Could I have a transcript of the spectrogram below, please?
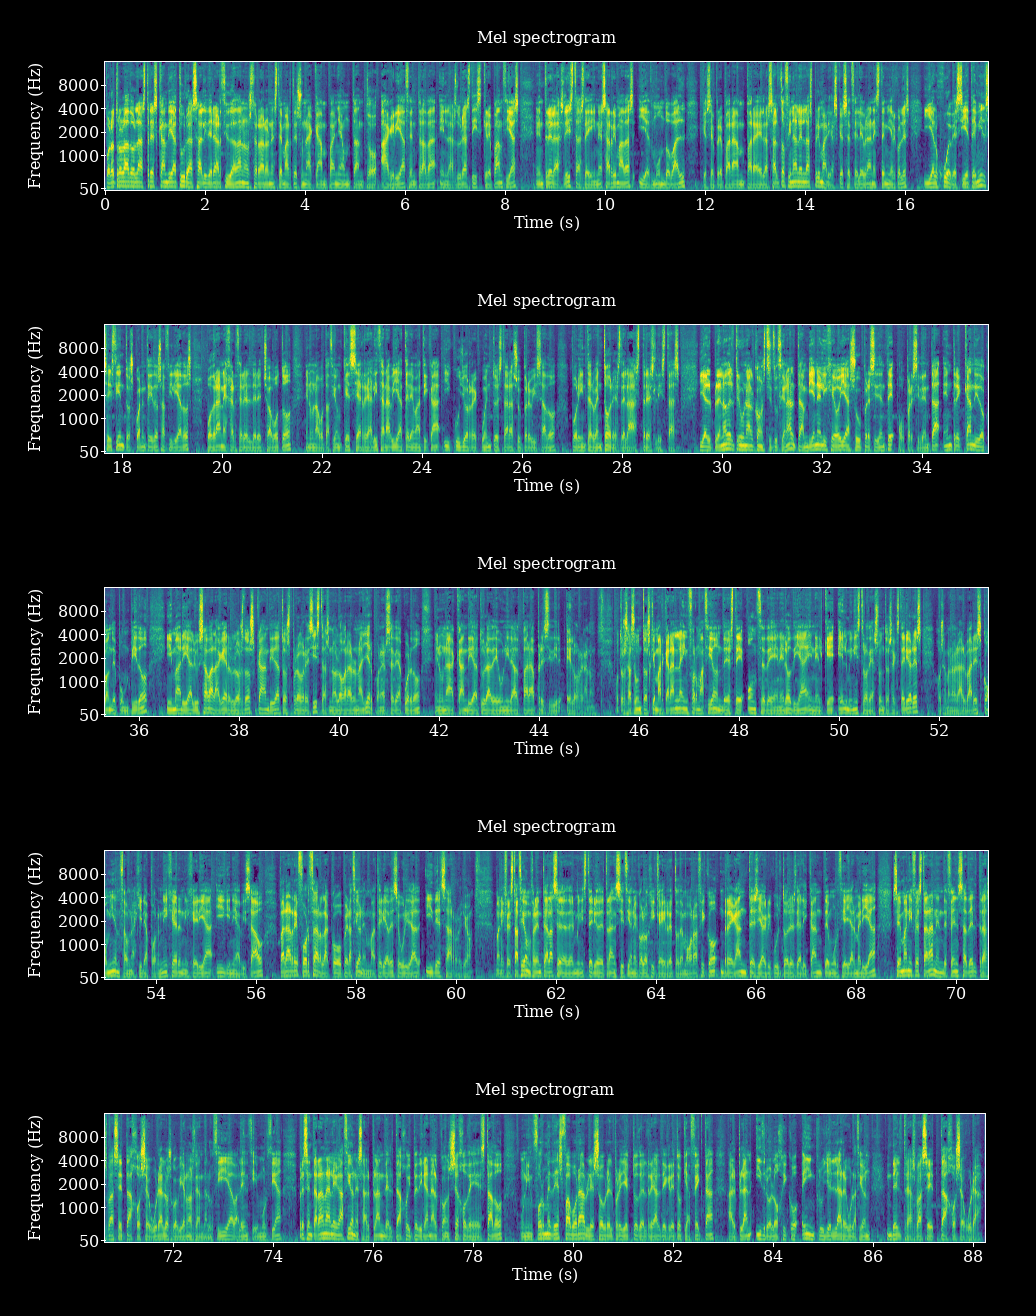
Por otro lado, las tres candidaturas a liderar Ciudadanos cerraron este martes una campaña un tanto agria centrada en las duras discrepancias entre las listas de Inés Arrimadas y Edmundo Val, que se preparan para el asalto final en las primarias que se celebran este miércoles y el jueves 7.642 afiliados podrán ejercer el derecho a voto en una votación que se realizará vía telemática y cuyo recuento estará supervisado por interventores de las tres listas. Y el Pleno del Tribunal Constitucional también elige hoy a su presidente o presidenta entre Cándido Conde Pumpido y María Luisa Balaguer. Los dos candidatos progresistas no lograron ayer ponerse de acuerdo en una candidatura de unidad para presidir el órgano. Otros asuntos que marcarán la información de este 11 de enero, día en el que el ministro de Asuntos Exteriores, José Manuel Álvarez, comienza una gira por Níger, Nigeria y Guinea-Bissau para reforzar la cooperación en materia de seguridad y de Desarrollo. Manifestación frente a la sede del Ministerio de Transición Ecológica y Reto Demográfico. Regantes y agricultores de Alicante, Murcia y Almería se manifestarán en defensa del trasvase Tajo Segura. Los gobiernos de Andalucía, Valencia y Murcia presentarán alegaciones al plan del Tajo y pedirán al Consejo de Estado un informe desfavorable sobre el proyecto del Real Decreto que afecta al plan hidrológico e incluye la regulación del trasvase Tajo Segura.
